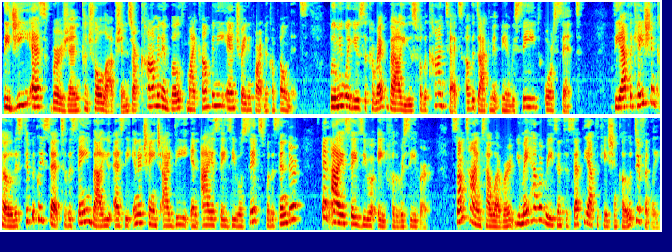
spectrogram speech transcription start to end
The GS version control options are common in both my company and trading partner components. Boomi will use the correct values for the context of the document being received or sent. The application code is typically set to the same value as the interchange ID in ISA 06 for the sender and ISA 08 for the receiver. Sometimes, however, you may have a reason to set the application code differently.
